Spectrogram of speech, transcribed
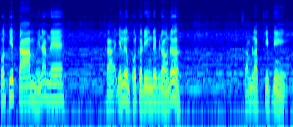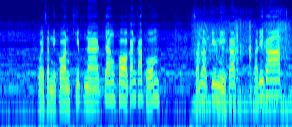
กดติดตามให้น้ำแน่กะอย่าลืมกดกระดิ่งได้พี่น้องเด้อสำหรับคลิปนี้ไว้สำนิกรคลิปหน้าจังพอกันครับผมสำหรับคลิปนี้ครับสวัสดีครับ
